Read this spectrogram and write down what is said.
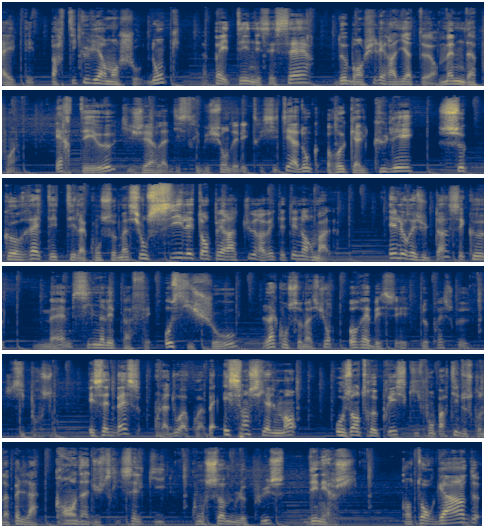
a été particulièrement chaud. Donc, n'a pas été nécessaire de brancher les radiateurs, même d'appoint. RTE, qui gère la distribution d'électricité, a donc recalculé ce qu'aurait été la consommation si les températures avaient été normales. Et le résultat, c'est que même s'il n'avait pas fait aussi chaud, la consommation aurait baissé de presque 6%. Et cette baisse, on la doit à quoi? Ben, Essentiellement aux entreprises qui font partie de ce qu'on appelle la grande industrie, celles qui consomment le plus d'énergie. Quand on regarde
